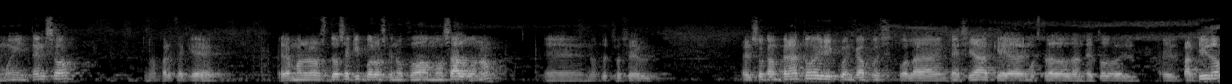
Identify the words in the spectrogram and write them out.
muy intenso. ¿no? Parece que éramos los dos equipos los que nos jugábamos algo, ¿no? Eh, nosotros el, subcampeonato y Cuenca pues por la intensidad que ha demostrado durante todo el, partido.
